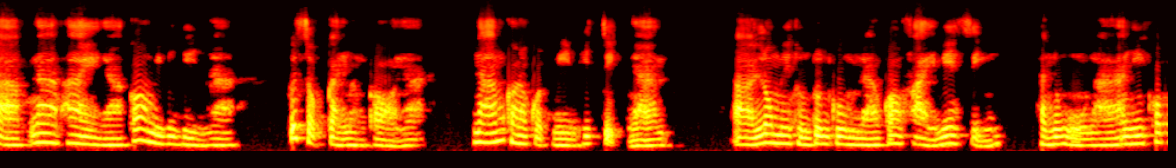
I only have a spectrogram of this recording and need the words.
จากหน้าไพ่นะก็มีเป็นดินนะพฤษภกันมังกรนะน้ำกรกฎมีนพิจิกนะลมเมถุนตุลกุมแล้วก็ไฟเมษสิงห์ธนูนะอันนี้ครบ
